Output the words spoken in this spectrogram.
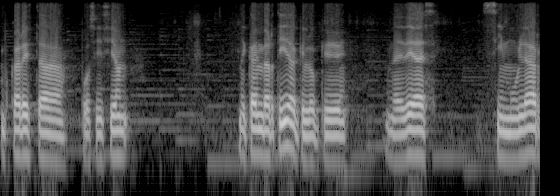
buscar esta posición de K invertida, que lo que la idea es simular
